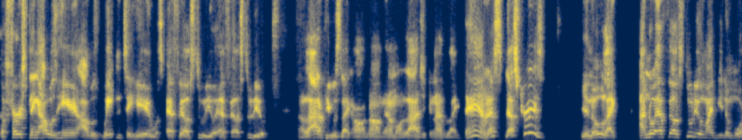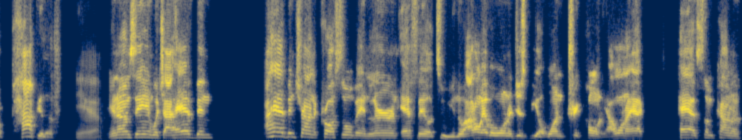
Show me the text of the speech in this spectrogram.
the first thing I was hearing, I was waiting to hear was FL Studio, FL Studio. And a lot of people's like, oh no, man, I'm on Logic. And I was like, damn, that's that's crazy. You know, like I know FL Studio might be the more popular, yeah. you know what I'm saying? Which I have been, I have been trying to cross over and learn FL too. You know, I don't ever want to just be a one trick pony. I want to have, have some kind of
